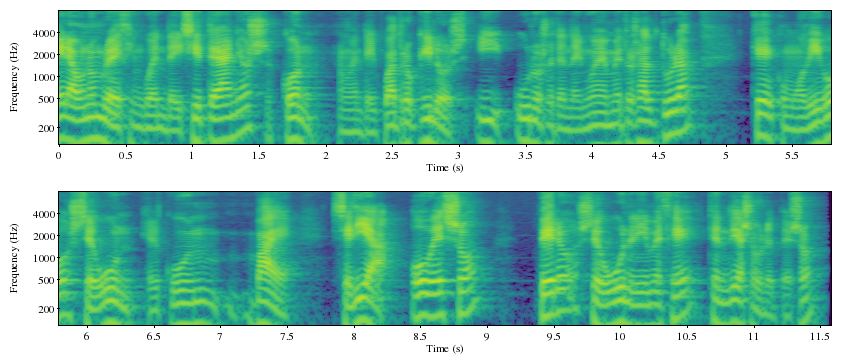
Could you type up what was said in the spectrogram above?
Era un hombre de 57 años con 94 kilos y 1,79 metros de altura, que, como digo, según el Kumbae sería obeso, pero según el IMC tendría sobrepeso.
